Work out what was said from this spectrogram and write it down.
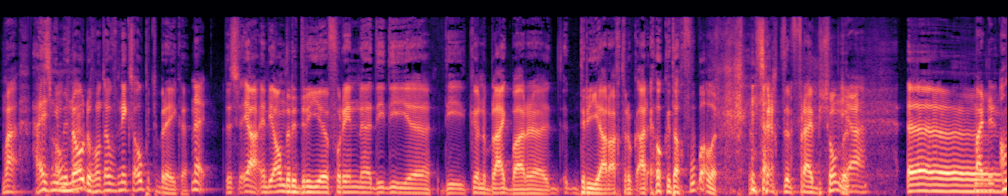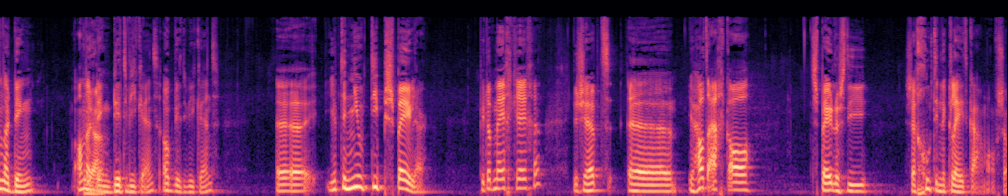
maar hij is niet meer nodig, want hij hoeft niks open te breken. Nee, Dus ja, en die andere drie eh, voorin, die, die, die kunnen blijkbaar drie jaar achter elkaar elke dag voetballen. Dat is echt vrij bijzonder. ja. Maar een ander ding, ander ja. ding dit weekend, ook dit weekend. je hebt een nieuw type speler. Heb je dat meegekregen? Dus je hebt, je had eigenlijk al spelers die zijn goed in de kleedkamer of zo.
